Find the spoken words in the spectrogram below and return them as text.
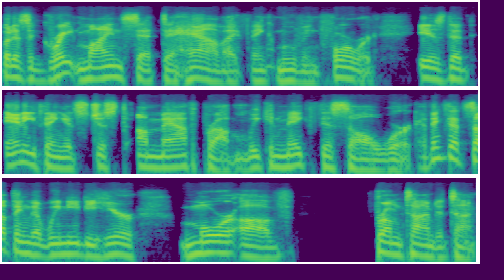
but it's a great mindset to have, I think, moving forward is that anything, it's just a math problem. We can make this all work. I think that's something that we need to hear more of from time to time.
